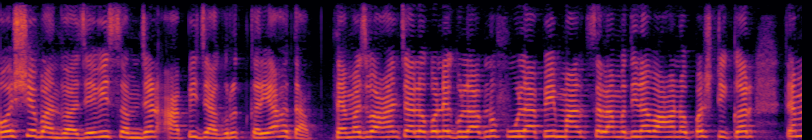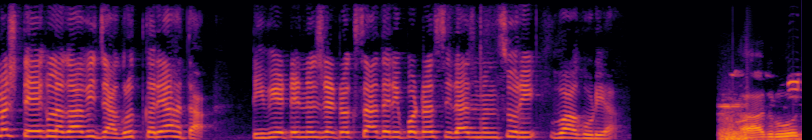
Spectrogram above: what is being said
અવશ્ય બાંધવા જેવી સમજણ આપી જાગૃત કર્યા હતા. તેમજ વાહન ચાલકોને ગુલાબનું ફૂલ આપી માર્ગ સલામતીના વાહનો પર સ્ટીકર તેમજ ટેગ લગાવી જાગૃત કર્યા હતા. ટીવી એટીન ન્યૂઝ નેટવર્ક સાથે રિપોર્ટર સિરાજ મંસૂરી, વાઘોડિયા. આજ રોજ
